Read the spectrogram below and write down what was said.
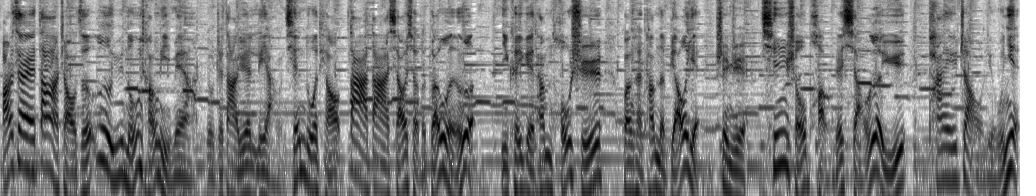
而在大沼泽鳄鱼农场里面啊，有着大约两千多条大大小小的短吻鳄，你可以给它们投食，观看它们的表演，甚至亲手捧着小鳄鱼拍照留念。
